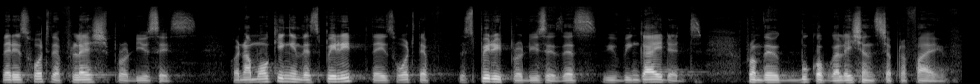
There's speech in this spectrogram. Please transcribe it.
there is what the flesh produces. When i'm walking in the spirit there is what the, the spirit produces as we've been guided from the book of galatians chapter 5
